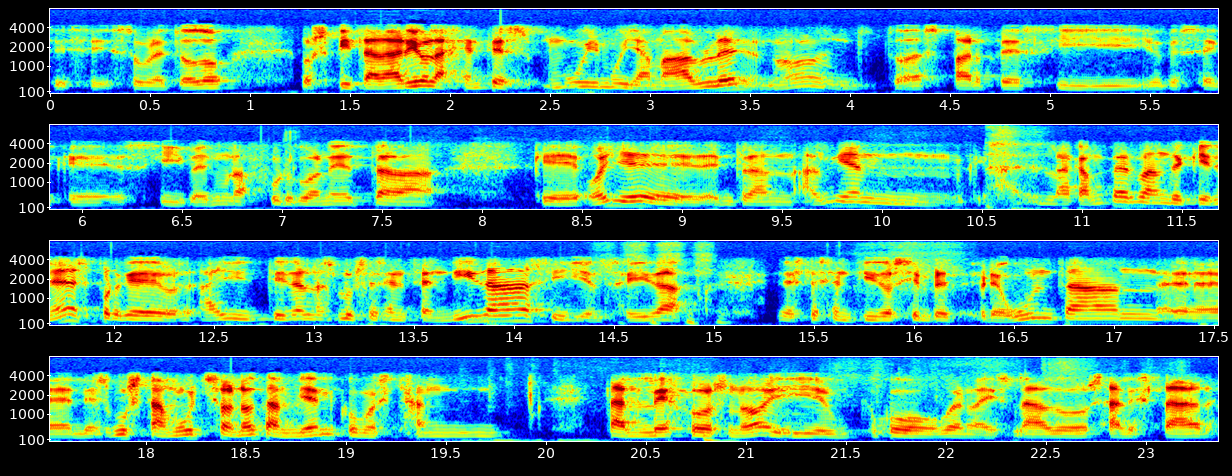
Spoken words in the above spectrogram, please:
sí, sí, sobre todo hospitalario, la gente es muy, muy amable, ¿no? En todas partes, y yo que sé, que si ven una furgoneta que, oye, entran alguien, la camper van de quién es, porque ahí tienen las luces encendidas y enseguida, en este sentido, siempre te preguntan, eh, les gusta mucho, ¿no? También, como están tan lejos, ¿no? Y un poco, bueno, aislados al estar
